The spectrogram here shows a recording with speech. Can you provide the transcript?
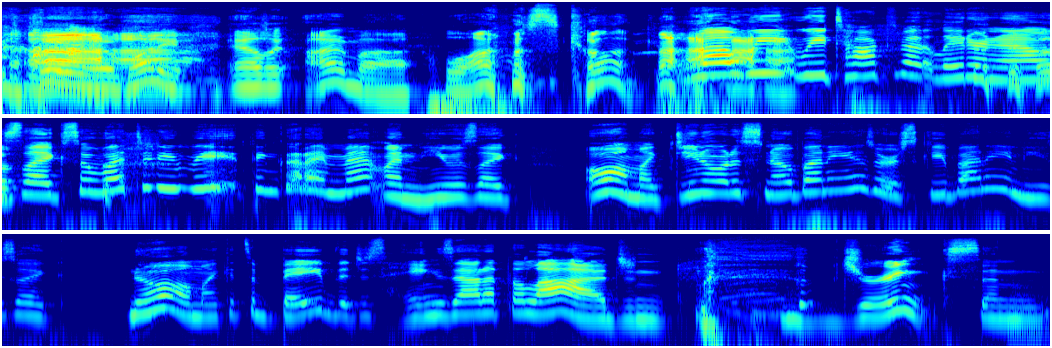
Clearly a bunny, and I was like, I'm a well, I'm a skunk. well, we we talked about it later, and I was like, so what did he be- think that I meant when he was like, oh, I'm like, do you know what a snow bunny is or a ski bunny? And he's like, no. I'm like, it's a babe that just hangs out at the lodge and drinks and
